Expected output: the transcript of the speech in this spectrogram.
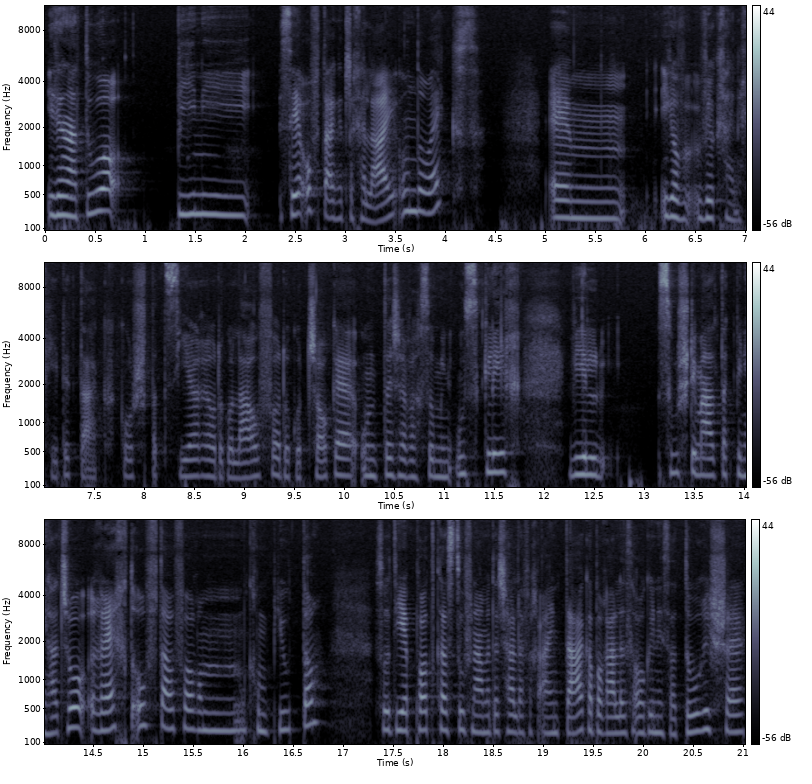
In der Natur bin ich sehr oft eigentlich allein unterwegs. Ähm, ich gehe wirklich eigentlich jeden Tag spazieren oder laufen oder joggen und das ist einfach so mein Ausgleich, weil sonst im Alltag bin ich halt schon recht oft auch vor dem Computer. So die Podcast-Aufnahmen, das ist halt einfach ein Tag, aber alles Organisatorische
